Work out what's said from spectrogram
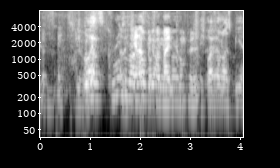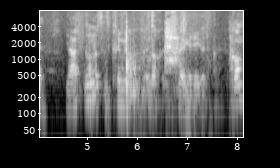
Das ist echt Ich Und das Cruisen Also ich kenne das nur von meinen. Kumpeln. ich bräuchte noch Ähm, neues Bier. Ja, komm, das, das kriegen wir noch, noch schnell geregelt. Komm.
